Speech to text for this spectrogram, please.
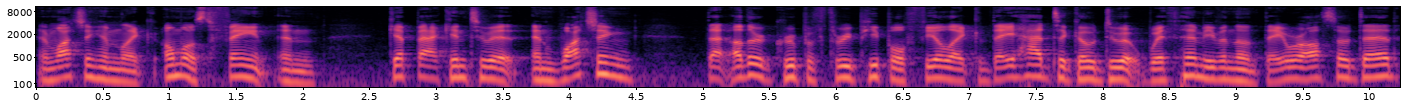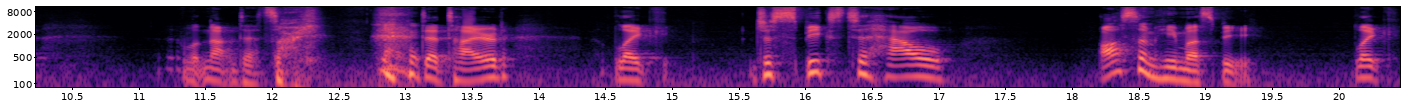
and watching him like almost faint and get back into it and watching that other group of three people feel like they had to go do it with him, even though they were also dead. Well, not dead, sorry. dead tired. Like, just speaks to how awesome he must be. Like,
